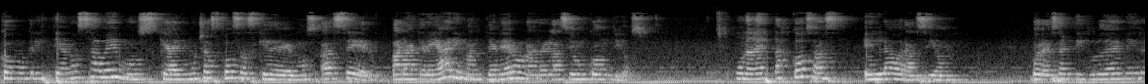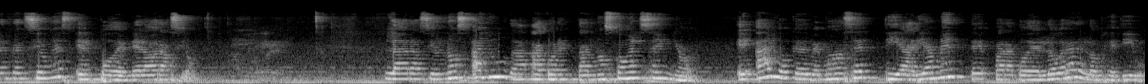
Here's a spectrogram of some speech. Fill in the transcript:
Como cristianos sabemos que hay muchas cosas que debemos hacer para crear y mantener una relación con Dios. Una de estas cosas es la oración. Por eso el título de mi reflexión es El poder de la oración. La oración nos ayuda a conectarnos con el Señor. Es algo que debemos hacer diariamente para poder lograr el objetivo.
